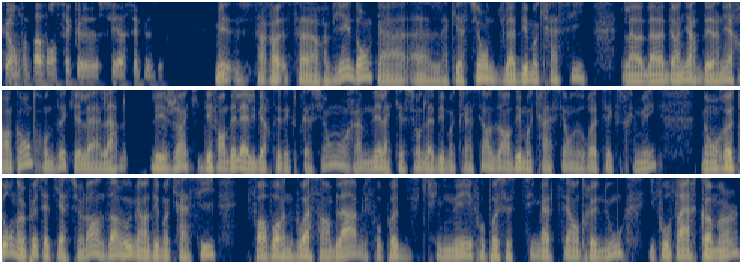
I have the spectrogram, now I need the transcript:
qu'on ne peut pas penser que c'est assez plausible. Mais ça, revient donc à, la question de la démocratie. dans la dernière, dernière rencontre, on disait que les gens qui défendaient la liberté d'expression ramenaient la question de la démocratie en disant en démocratie, on a le droit de s'exprimer. Mais on retourne un peu cette question-là en disant oui, mais en démocratie, il faut avoir une voix semblable, il ne faut pas discriminer, il ne faut pas se stigmatiser entre nous, il faut faire commun.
